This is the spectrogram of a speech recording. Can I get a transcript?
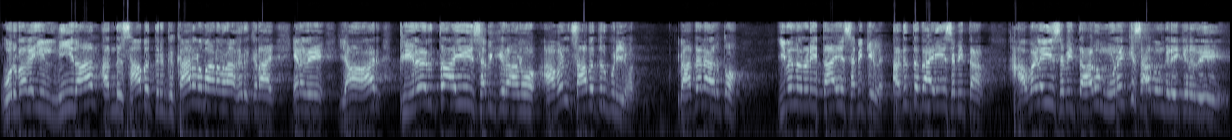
ஒரு வகையில் நீதான் அந்த சாபத்திற்கு காரணமானவனாக இருக்கிறாய். எனவே யார் பிறர் தாயை சபிக்கிறானோ அவன் சாபத்திற்குரியவன். இப்ப அதான அர்த்தம். இவன் தன்னுடைய தாயை சபிக்கல. அடுத்த தாயை சபித்தான். அவளை சபித்தாலும் உனக்கு சாபம் கிடைக்கிறது.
